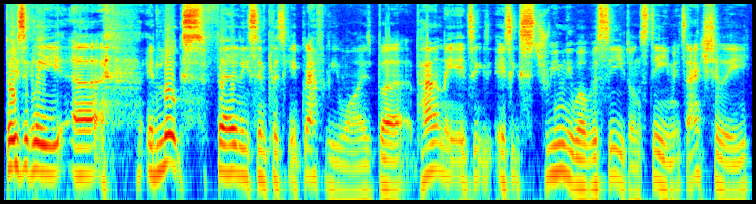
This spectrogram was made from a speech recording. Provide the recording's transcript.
Basically, uh, it looks fairly simplistic graphically wise, but apparently it's it's extremely well received on Steam. It's actually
